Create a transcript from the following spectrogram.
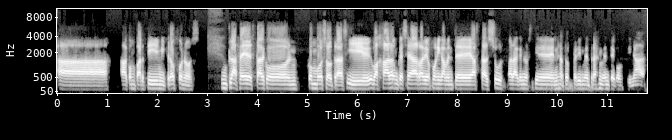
a compartir micrófonos un placer estar con, vosotras y bajar, aunque sea radiofónicamente, hasta el sur para que nos tienen a todos perimetralmente confinadas.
